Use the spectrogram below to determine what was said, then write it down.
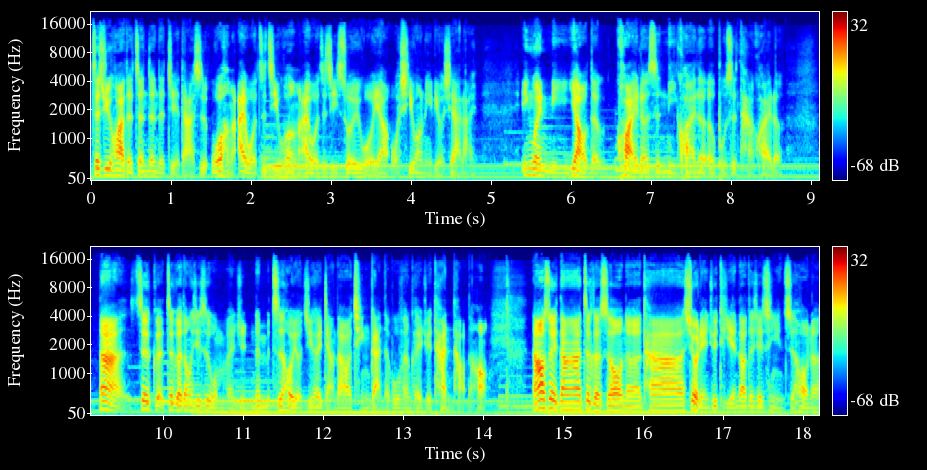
这句话的真正的解答是：我很爱我自己，我很爱我自己，所以我要，我希望你留下来，因为你要的快乐是你快乐，而不是他快乐。那这个这个东西是我们那么之后有机会讲到情感的部分可以去探讨的哈。然后，所以当他这个时候呢，他秀莲去体验到这些事情之后呢，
